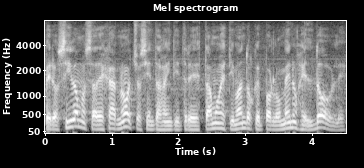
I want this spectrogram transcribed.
pero sí vamos a dejar no 823, estamos estimando que por lo menos el doble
